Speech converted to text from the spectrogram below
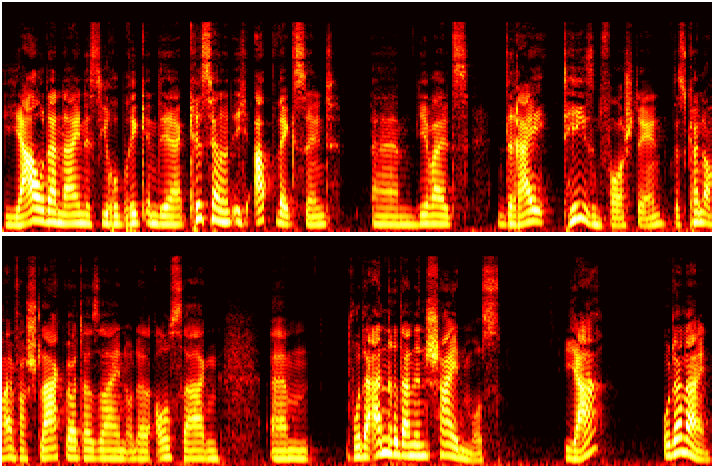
Ja oder Nein ist die Rubrik, in der Christian und ich abwechselnd ähm, jeweils drei Thesen vorstellen. Das können auch einfach Schlagwörter sein oder Aussagen, ähm, wo der andere dann entscheiden muss. Ja oder nein?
